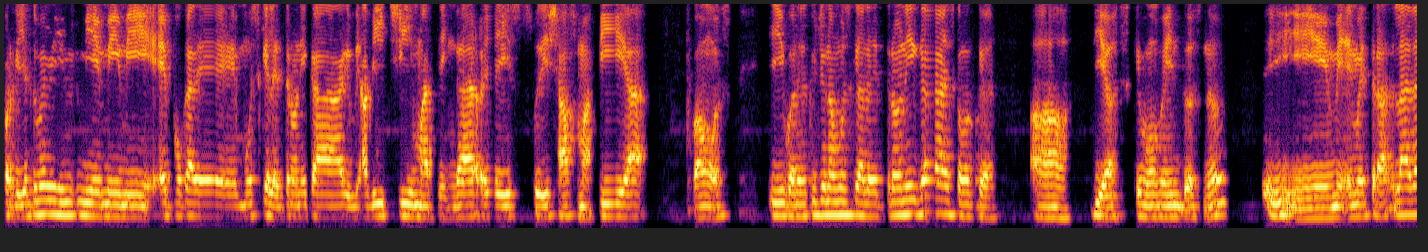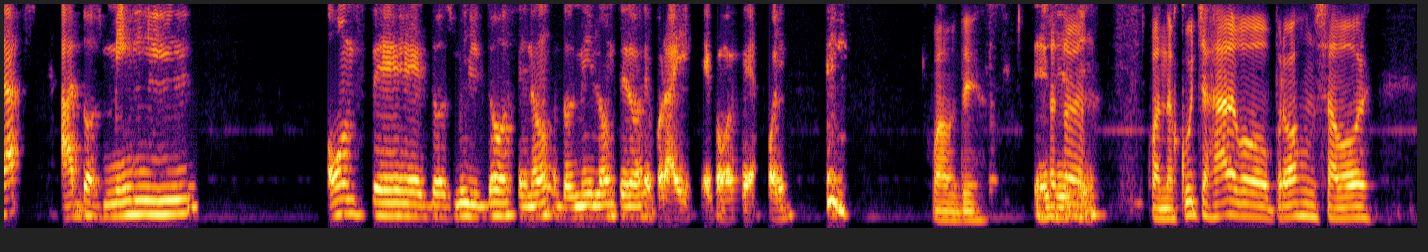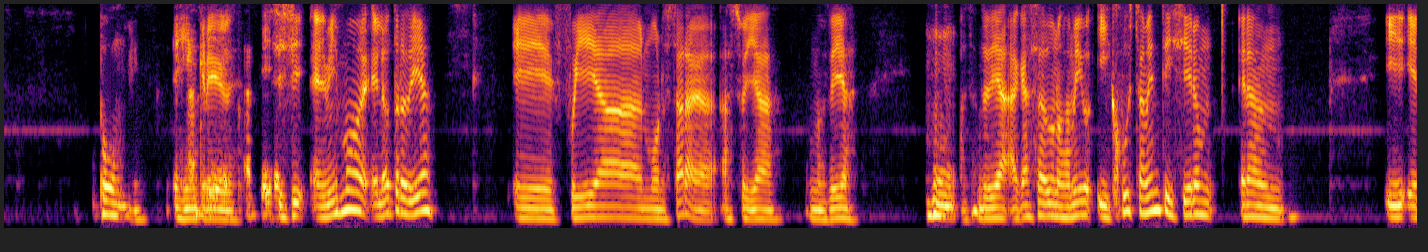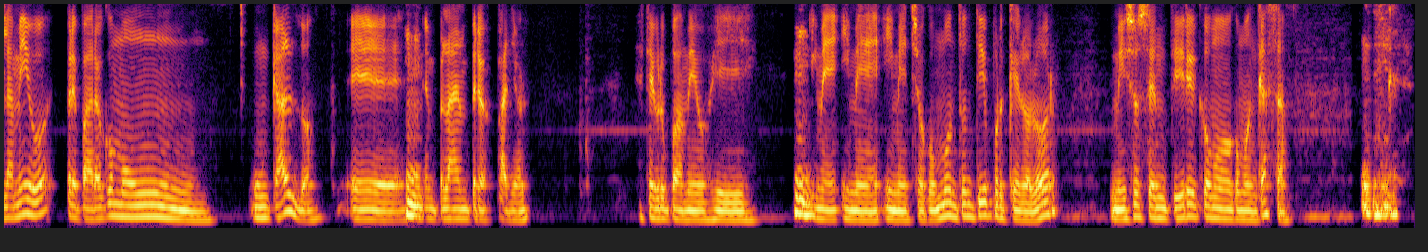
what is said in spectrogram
Porque yo tuve mi, mi, mi, época de música electrónica, Avicii, Martin Garrix, Swedish House Mafia, vamos. Y cuando escucho una música electrónica es como que, ah, Dios, qué momentos, ¿no? Y me, me traslada a 2011, 2012, ¿no? 2011, 12 por ahí, es como que, Wow, tío. Sí, sí, sí. Cuando escuchas algo, pruebas un sabor ¡Pum! Es increíble. Sí, sí. El mismo, el otro día eh, fui a almorzar a, hace ya unos días, bastante días, a casa de unos amigos y justamente hicieron, eran, y el amigo preparó como un, un caldo, eh, en plan, pero español, este grupo de amigos y, y, me, y, me, y me chocó un montón, tío, porque el olor me hizo sentir como, como en casa.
